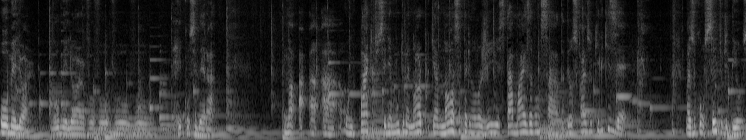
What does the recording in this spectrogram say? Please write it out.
Ou melhor, vou melhor, vou, vou, vou, vou reconsiderar. A, a, a, o impacto seria muito menor porque a nossa tecnologia está mais avançada. Deus faz o que Ele quiser. Mas o conceito de Deus,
